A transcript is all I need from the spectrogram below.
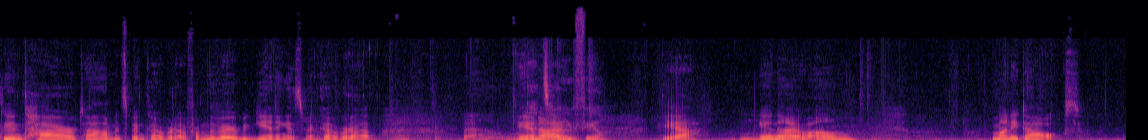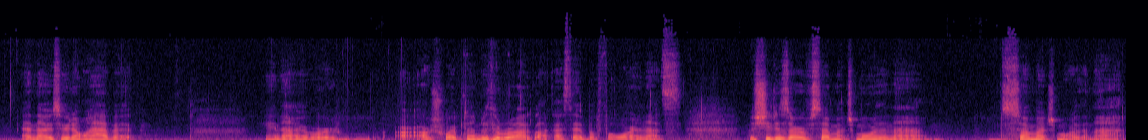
the entire time. It's been covered up from the very beginning. It's been covered up. That, That's know, how you feel. Yeah. Mm-hmm. You know, um, money talks, and those who don't have it, you know, are, mm-hmm. are, are swept under the rug, like I said before, and that's. But she deserves so much more than that. So much more than that.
